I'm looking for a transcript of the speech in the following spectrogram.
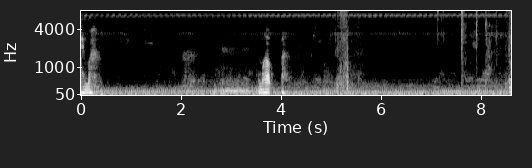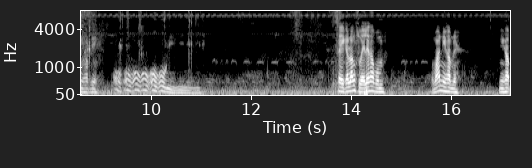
เห็นบ่เห็นบ่ครับนี่ครับนี่โอ้โอ้โอ้โอ้โอ้โอ้นี่นี่นี่นี่ใส่กำลังสวยเลยครับผมประมาณนี้ครับเนี่ยนี่ครับ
